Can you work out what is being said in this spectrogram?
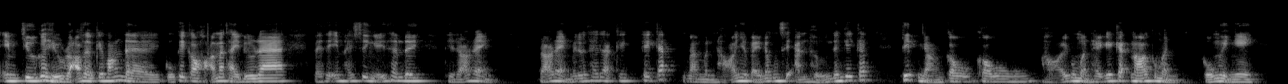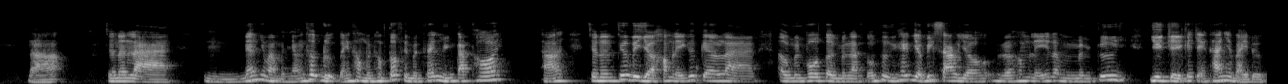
em chưa có hiểu rõ về cái vấn đề của cái câu hỏi mà thầy đưa ra. Vậy thì em hãy suy nghĩ thêm đi. Thì rõ ràng rõ ràng mới thấy là cái cái cách mà mình hỏi như vậy nó cũng sẽ ảnh hưởng đến cái cách tiếp nhận câu câu hỏi của mình hay cái cách nói của mình, của người nghe. Đó. Cho nên là ừ, nếu như mà mình nhận thức được bản thân mình không tốt thì mình phải luyện tập thôi. Đó. cho nên chứ bây giờ không lẽ cứ kêu là ừ mình vô tình mình làm tổn thương người khác, giờ biết sao giờ? Rồi không lẽ là mình cứ duy trì cái trạng thái như vậy được?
